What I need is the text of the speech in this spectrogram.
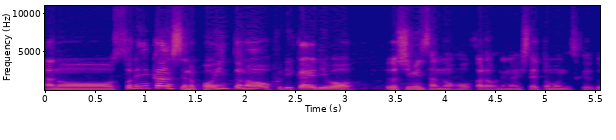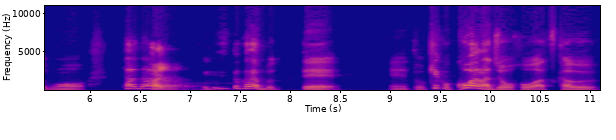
あのーそれに関してのポイントの振り返りを、ちょっと清水さんの方からお願いしたいと思うんですけれども、ただ、はい。エグジットクラブって、えー、と結構コアな情報を扱う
